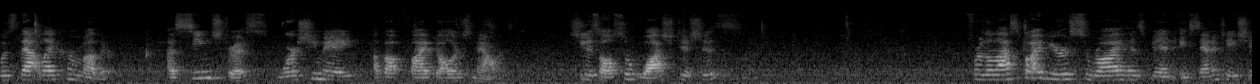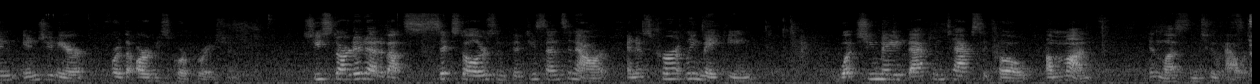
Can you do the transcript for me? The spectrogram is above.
was that like her mother, a seamstress where she made about $5 an hour. She has also washed dishes. For the last five years, Sarai has been a sanitation engineer for the Arby's Corporation. She started at about $6.50 an hour and is currently making what she made back in Taxico a month in less than two hours.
